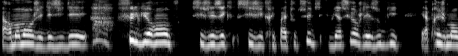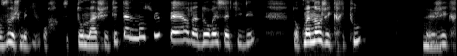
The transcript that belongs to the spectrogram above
par moment, j'ai des idées oh, fulgurantes. Si je les, si j'écris pas tout de suite, bien sûr, je les oublie. Et après, je m'en veux. Je me dis, oh, c'est dommage, c'était tellement super, j'adorais cette idée. Donc maintenant, j'écris tout Mmh. J'écris,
